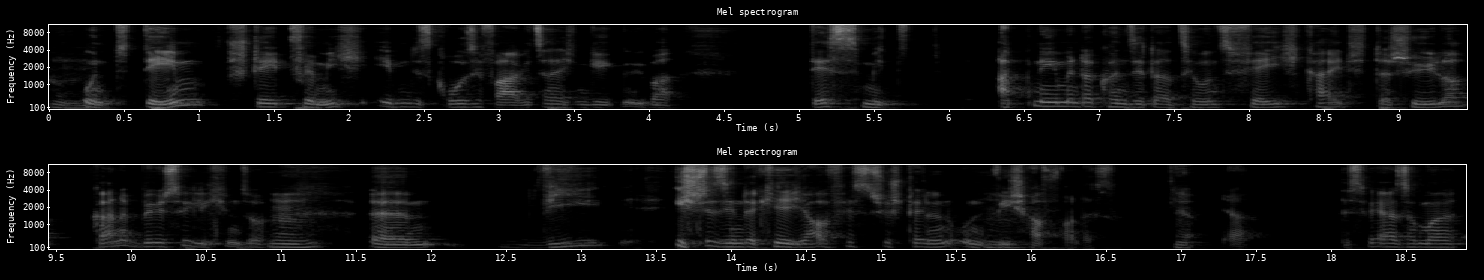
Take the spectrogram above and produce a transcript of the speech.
Mhm. und dem steht für mich eben das große Fragezeichen gegenüber. Das mit abnehmender Konzentrationsfähigkeit der Schüler, gar nicht böswillig und so. Mhm. Ähm, wie ist es in der Kirche auch festzustellen und Mhm. wie schafft man das? Ja. ja. Das wäre also mal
